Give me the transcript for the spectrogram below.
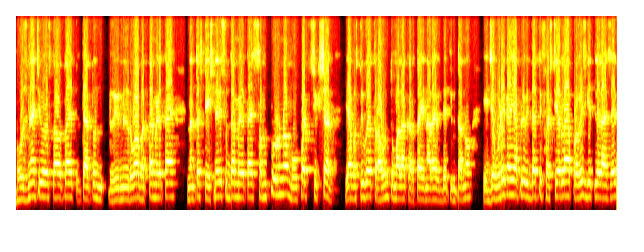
भोजनाची व्यवस्था होत आहे त्यातून निर्वाह भत्ता मिळत आहे नंतर स्टेशनरी सुद्धा मिळत आहे संपूर्ण मोफत शिक्षण या वसतिगृहात राहून तुम्हाला करता येणार आहे विद्यार्थी मित्रांनो. जेवढे काही आपले विद्यार्थी फर्स्ट इयरला प्रवेश घेतलेला असेल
